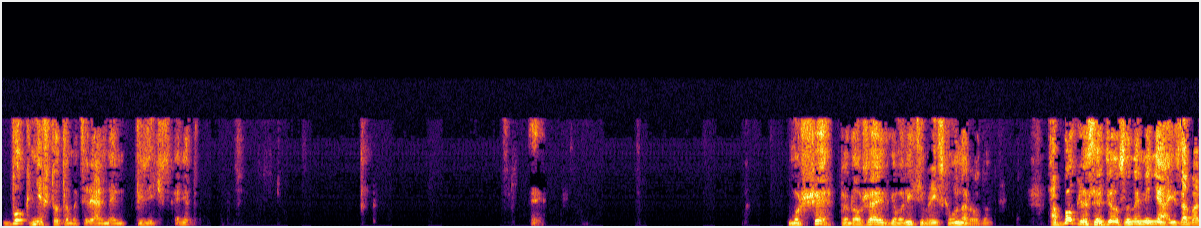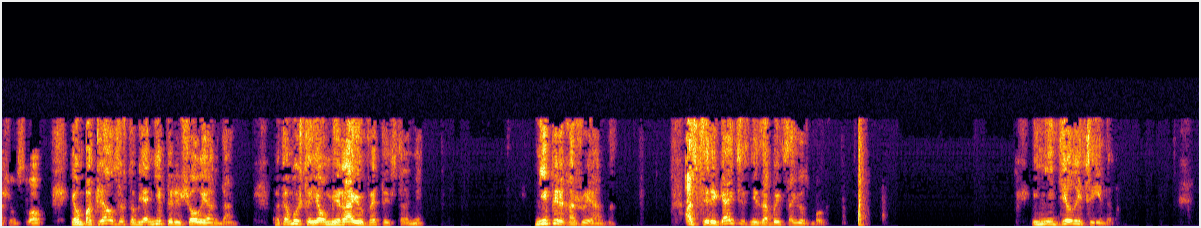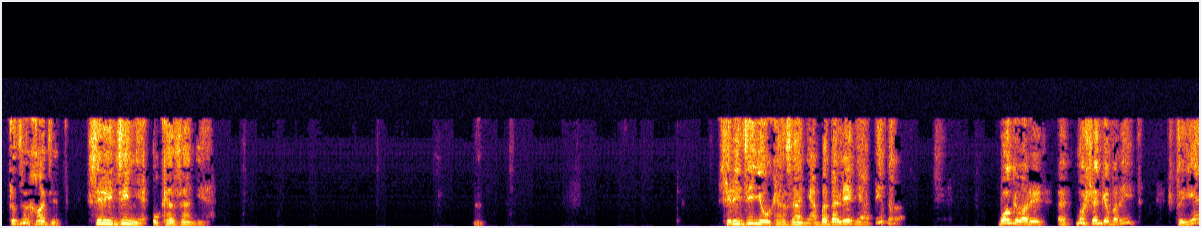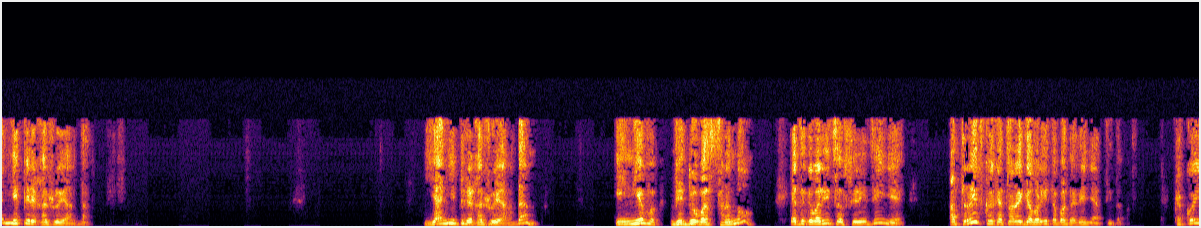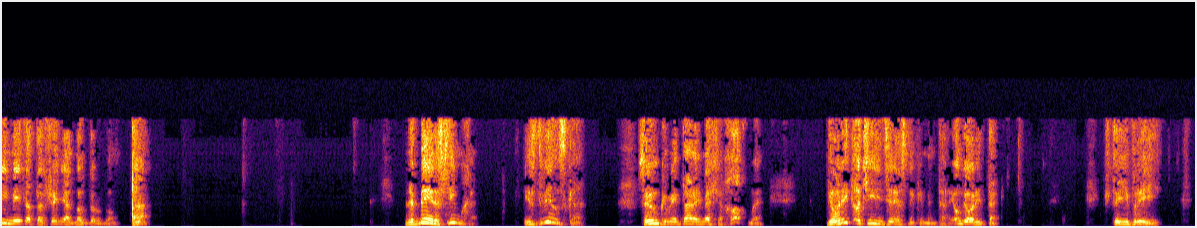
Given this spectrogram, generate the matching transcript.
Бог не что-то материальное, физическое, нет. Моше продолжает говорить еврейскому народу, а Бог рассердился на меня из-за ваших слов, и он поклялся, чтобы я не перешел Иордан, потому что я умираю в этой стране. Не перехожу Иордан. Остерегайтесь не забыть союз Бога. И не делайте идолов. Тут выходит в середине указания – в середине указания об от идола, Бог говорит, Моше говорит, что я не перехожу Иордан. Я не перехожу Иордан и не веду вас в страну. Это говорится в середине отрывка, который говорит об одолении от идолов. Какое имеет отношение одно к другому? А? Ребейр Симха из Двинска своем комментарии Меша Хохме говорит очень интересный комментарий. Он говорит так, что евреи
